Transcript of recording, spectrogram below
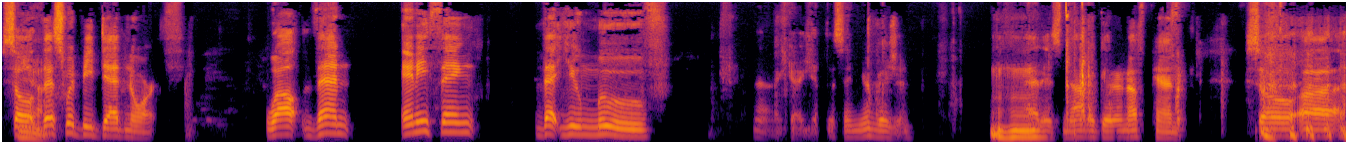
So Yeah. this would be dead north. well, then anything that you move, I gotta get this in your vision. Mhm. That is not a good enough pen. So, uh,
